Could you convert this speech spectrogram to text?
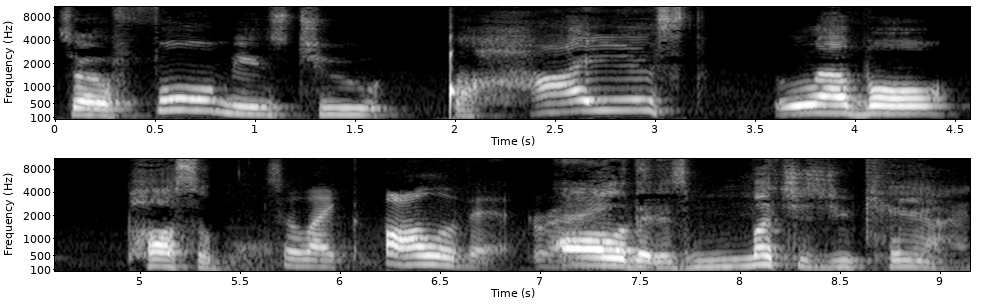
So, full means to the highest level possible. So, like all of it, right? all of it as much as you can.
